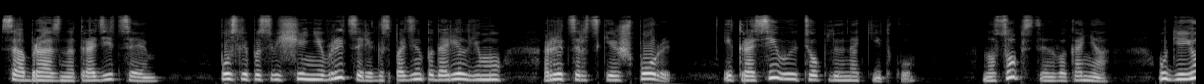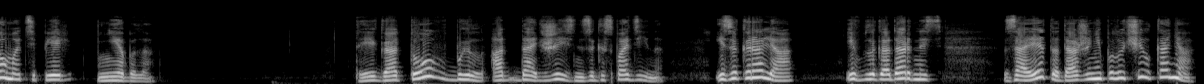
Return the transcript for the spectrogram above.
Сообразно традициям, после посвящения в рыцаре господин подарил ему рыцарские шпоры и красивую теплую накидку. Но собственного коня у Гийома теперь не было. «Ты готов был отдать жизнь за господина и за короля, и в благодарность за это даже не получил коня?»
